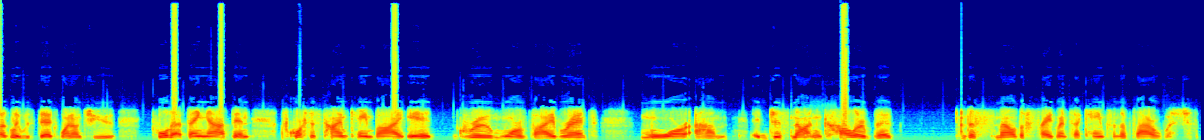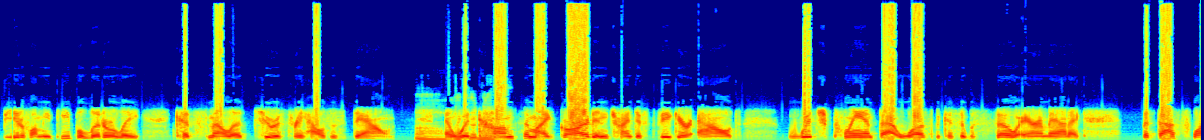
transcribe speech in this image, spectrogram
ugly. It was dead. Why don't you pull that thing up? And of course, as time came by, it grew more vibrant, more um, just not in color, but the smell, the fragrance that came from the flower was just beautiful. I mean, people literally could smell it two or three houses down, oh, and would goodness. come to my garden trying to figure out which plant that was because it was so aromatic. But that's why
